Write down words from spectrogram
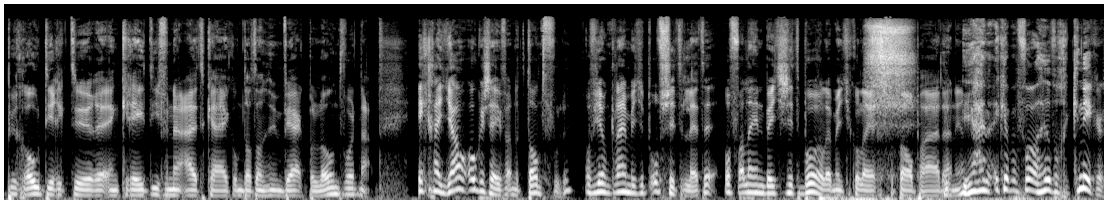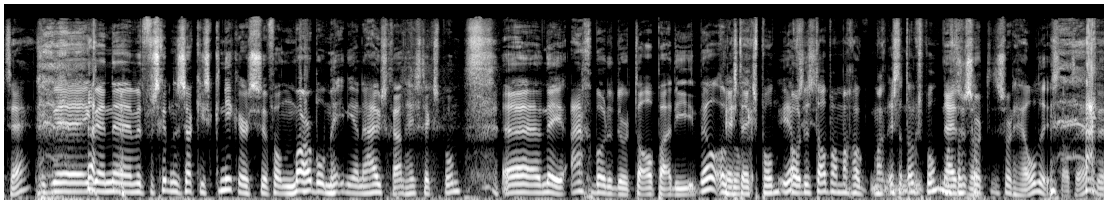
bureaudirecteuren en creatieven naar uitkijken, omdat dan hun werk beloond wordt. Nou, ik ga jou ook eens even aan de tand voelen. Of je een klein beetje op of zitten letten, of alleen een beetje zitten borrelen met je collega's van Talpa, Daniel. Ja, nou, ik heb vooral heel veel geknikkerd. Hè? Ik, ben- ik ben eh, met verschillende zakjes knikkers eh, van Marble Media naar huis gaan. Hashtag Spon. Eh, nee, aangeboden door Talpa. Die wel ook Hashtag nog... Spon. Ja, oh, dus Talpa mag ook. Mag, is dat ook Spon? Nee, dat soort, soort helden is dat. Hè?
